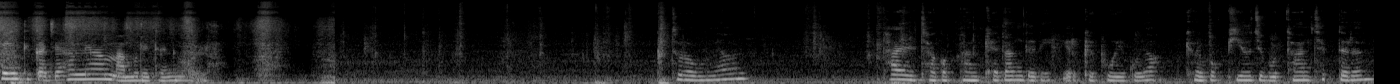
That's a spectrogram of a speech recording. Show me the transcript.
페인트까지 하면 마무리 되는 걸로. 들어오면 타일 작업한 계단들이 이렇게 보이고요. 결국 비우지 못한 책들은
